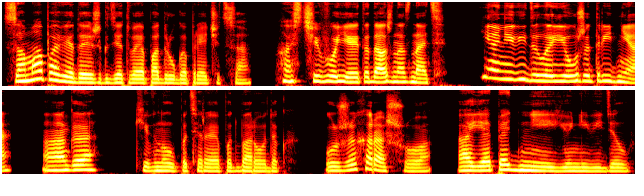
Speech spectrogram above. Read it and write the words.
«Сама поведаешь, где твоя подруга прячется?» «А с чего я это должна знать? Я не видела ее уже три дня». «Ага», — кивнул, потирая подбородок. «Уже хорошо. А я пять дней ее не видел.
